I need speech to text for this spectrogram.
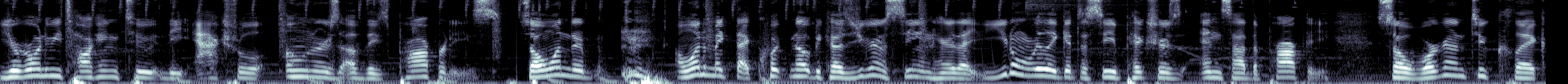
you're going to be talking to the actual owners of these properties. So I wanted to, I want to make that quick note because you're going to see in here that you don't really get to see pictures inside the property. So we're going to click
